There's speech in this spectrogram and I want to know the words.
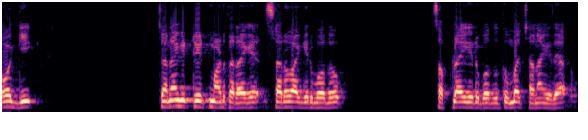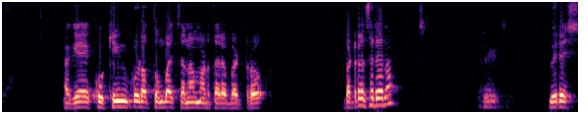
ಹೋಗಿ ಚೆನ್ನಾಗಿ ಟ್ರೀಟ್ ಮಾಡ್ತಾರೆ. ಹಾಗೆ ಸರ್ವ್ ಆಗಿರ್ಬೋದು ಸಪ್ಲೈ ಆಗಿರ್ಬೋದು, ತುಂಬ ಚೆನ್ನಾಗಿದೆ. ಹಾಗೆ ಕುಕ್ಕಿಂಗ್ ಕೂಡ ತುಂಬಾ ಚೆನ್ನಾಗಿ ಮಾಡ್ತಾರೆ ಭಟ್ರು. ಭಟ್ರ ಹೆಸರೇನು ವೀರೇಶ್?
